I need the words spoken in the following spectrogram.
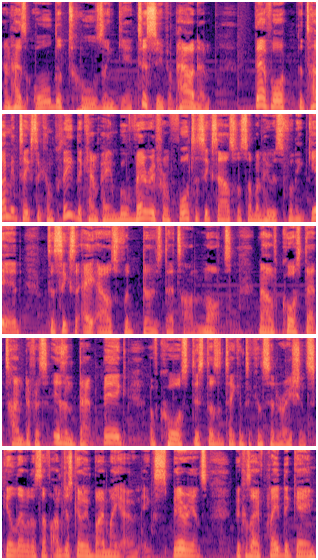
and has all the tools and gear to superpower them. Therefore, the time it takes to complete the campaign will vary from 4 to 6 hours for someone who is fully geared to 6 to 8 hours for those that are not. Now of course that time difference isn't that big, of course this doesn't take into consideration skill level and stuff, I'm just going by my own experience because I've played the game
